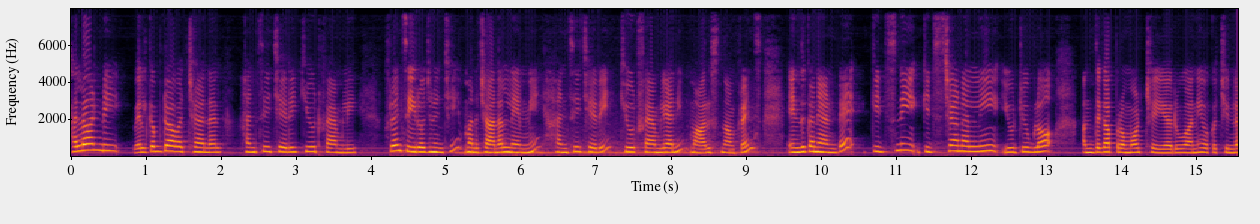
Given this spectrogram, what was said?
హలో అండి welcome to our channel Hansi Cherry cute family. Friends ఈ రోజు నుంచి మన ఛానల్ నేమ్ని హన్సీ చెరీ క్యూట్ ఫ్యామిలీ అని మారుస్తున్నాం ఫ్రెండ్స్. ఎందుకని అంటే కిడ్స్ని కిడ్స్ ఛానల్ని యూట్యూబ్లో అంతగా ప్రమోట్ చేయరు అని ఒక చిన్న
